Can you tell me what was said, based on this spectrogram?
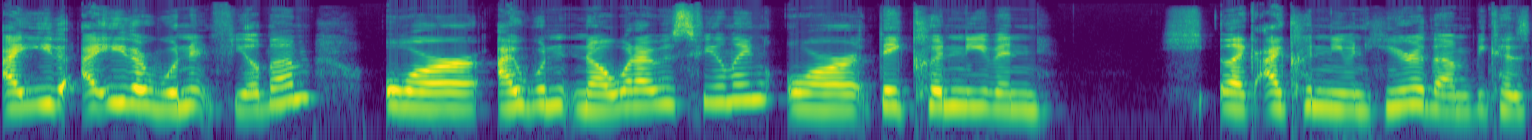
I either I either wouldn't feel them or I wouldn't know what I was feeling or they couldn't even like I couldn't even hear them because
